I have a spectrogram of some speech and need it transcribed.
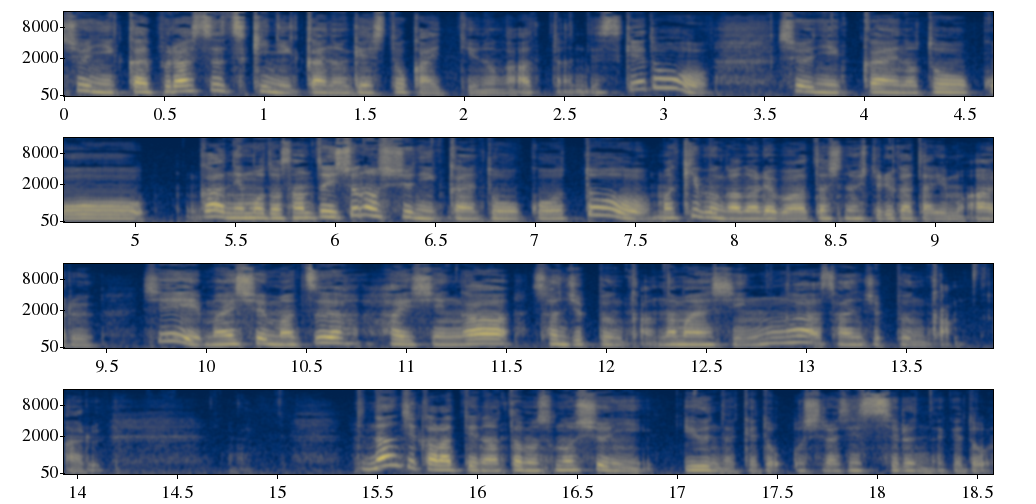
週に1回プラス月に1回のゲスト会っていうのがあったんですけど、週に1回の投稿が根本さんと一緒の週に1回の投稿と、まあ、気分が乗れば私の一人語りもあるし、毎週末配信が30分間、生配信が30分間ある。で何時からっていうのは多分その週に言うんだけど、お知らせするんだけど、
